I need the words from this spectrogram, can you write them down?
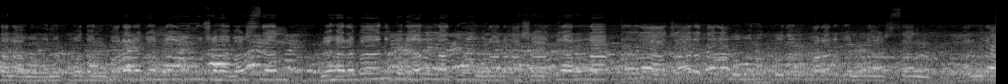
তালা অনুৎপাদন করার জন্য ইমু সাহেব আসছেন। মেহরবানি করে আল্লাহ তুমি ওনার আশাকে আল্লাহ আল্লাহ চার তালা উদ্বোধন করার জন্য আসছেন। আল্লাহ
